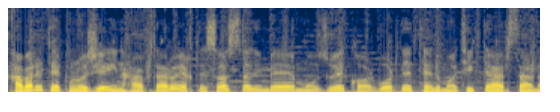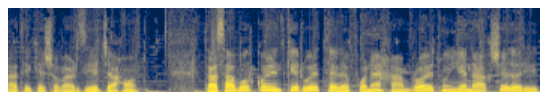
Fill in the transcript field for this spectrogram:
خبر تکنولوژی این هفته رو اختصاص دادیم به موضوع کاربرد تلماتیک در صنعت کشاورزی جهان. تصور کنید که روی تلفن همراهتون یه نقشه دارید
